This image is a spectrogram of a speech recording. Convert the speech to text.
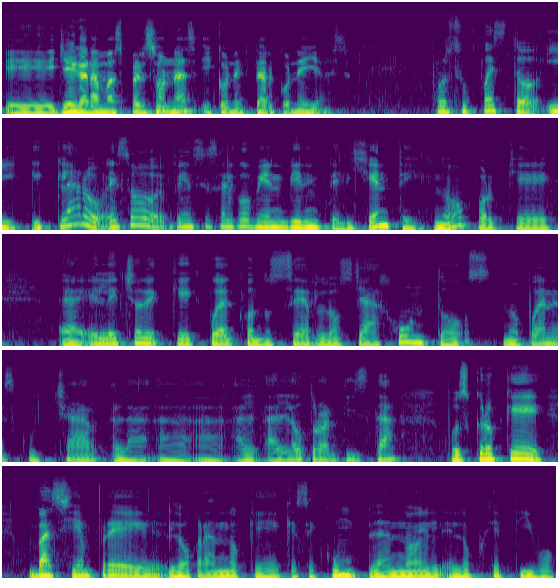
eh, llegar a más personas y conectar con ellas. Por supuesto, y, claro, eso es algo bien, bien inteligente, ¿no? Porque eh, el hecho de que puedan conocerlos ya juntos, no puedan escuchar al, otro artista, pues creo que va siempre logrando que, se cumpla ¿no? el, objetivo.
